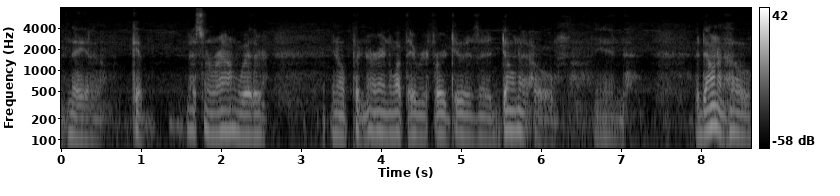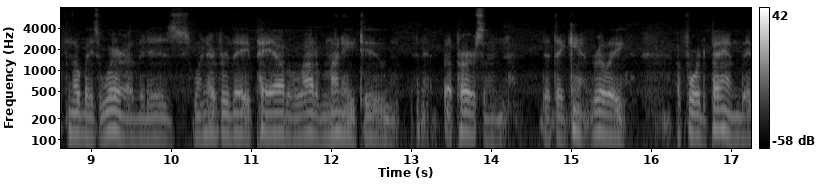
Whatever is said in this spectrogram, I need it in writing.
And they uh, kept messing around with her, you know, putting her in what they referred to as a donut hole, and donut hole, if nobody's aware of it, is whenever they pay out a lot of money to a person that they can't really afford to pay them, they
